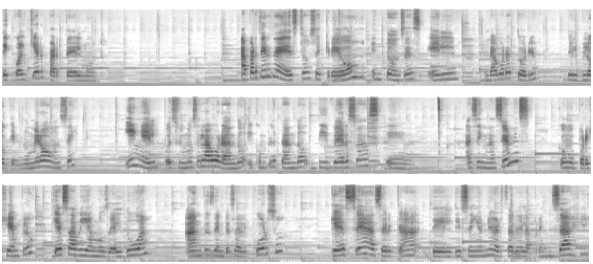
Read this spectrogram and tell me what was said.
de cualquier parte del mundo. A partir de esto se creó entonces el laboratorio del bloque número 11 y en él pues fuimos elaborando y completando diversas em, asignaciones como por ejemplo qué sabíamos del DUA antes de empezar el curso, qué sé acerca del diseño universal del aprendizaje,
